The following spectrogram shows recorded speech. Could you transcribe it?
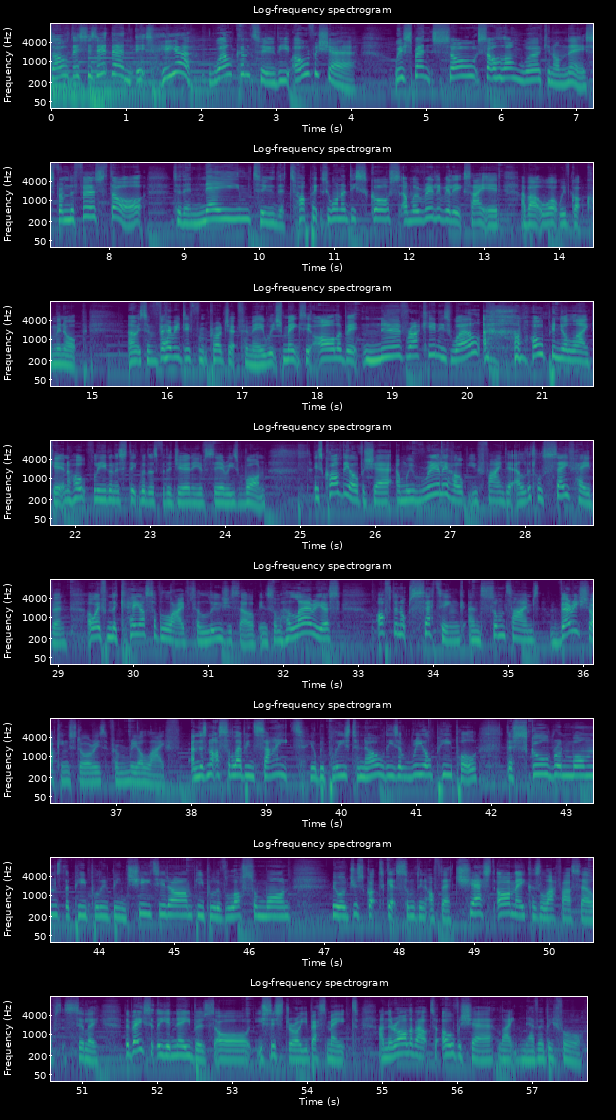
So this is it then. It's here. Welcome to the overshare. We've spent so so long working on this from the first thought to the name to the topics we want to discuss and we're really really excited about what we've got coming up. Um, it's a very different project for me, which makes it all a bit nerve wracking as well. I'm hoping you'll like it, and hopefully, you're going to stick with us for the journey of series one. It's called The Overshare, and we really hope you find it a little safe haven away from the chaos of life to lose yourself in some hilarious, often upsetting, and sometimes very shocking stories from real life. And there's not a celeb in sight. You'll be pleased to know these are real people. They're school run mums, the people who've been cheated on, people who've lost someone who have just got to get something off their chest or make us laugh ourselves silly. They're basically your neighbours or your sister or your best mate, and they're all about to overshare like never before.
